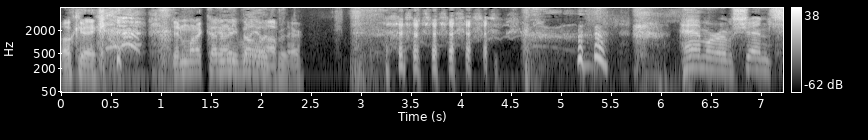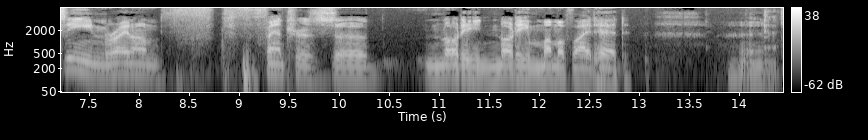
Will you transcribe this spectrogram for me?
Okay. Didn't want to cut anybody off there. Hammer of Shensin right on F- Fantra's uh, naughty, naughty mummified head. And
